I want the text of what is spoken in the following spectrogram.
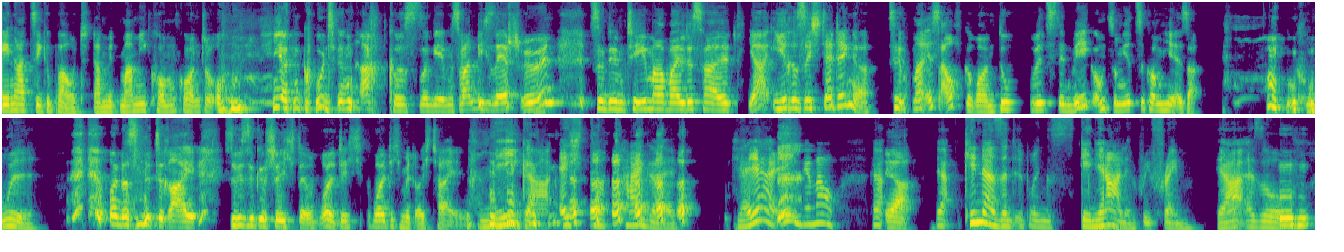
den hat sie gebaut, damit Mami kommen konnte, um ihr einen guten Nachtkuss zu geben. Das fand ich sehr schön zu dem Thema, weil das halt, ja, ihre Sicht der Dinge. Zimmer ist aufgeräumt. Du willst den Weg, um zu mir zu kommen. Hier ist er. Cool. Und das mit drei. Süße Geschichte. Wollte ich, wollte ich mit euch teilen. Mega. Echt total geil. Ja, ja, eben, genau. Ja. ja. ja. Kinder sind übrigens genial im Reframe. Ja, also. Mhm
